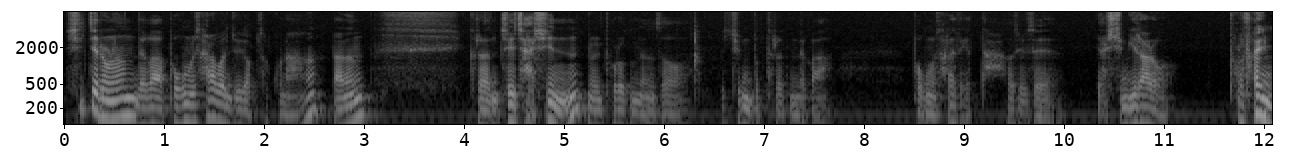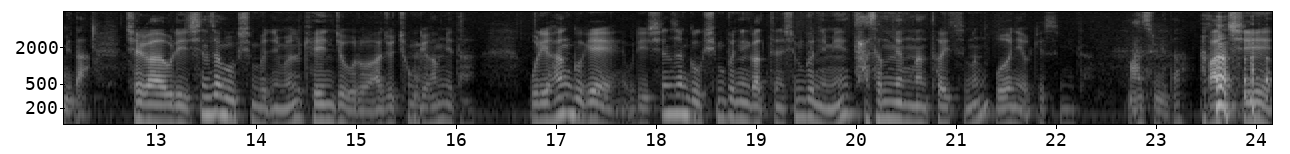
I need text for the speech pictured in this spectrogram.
실제로는 내가 복음을 살아본 적이 없었구나 라는 그런 제 자신을 돌아보면서 지금부터라도 내가 복음을 살아야 되겠다. 그래서 요새 열심히 일하러 돌아다닙니다. 제가 우리 신성국 신부님을 개인적으로 아주 존경합니다. 우리 한국에 우리 신성국 신부님 같은 신부님이 다섯 명만 더 있으면 원이 없겠습니다. 많습니다. 마치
